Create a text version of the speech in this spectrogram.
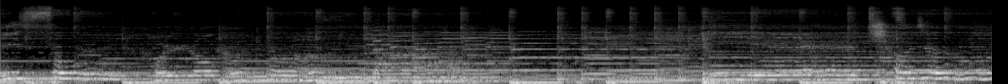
빗속을 홀로 걷는다. 비에 젖은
